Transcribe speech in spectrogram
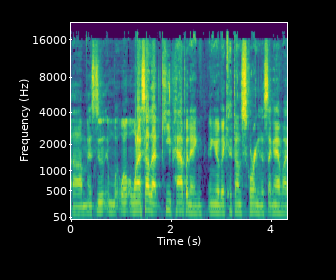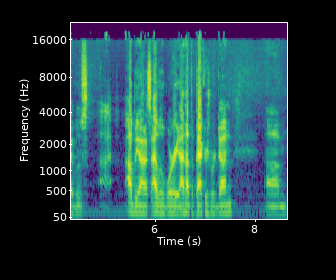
Um, and, soon, when I saw that keep happening, and you know they kept on scoring in the second half, I was, I'll be honest, I was worried. I thought the Packers were done. Um,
